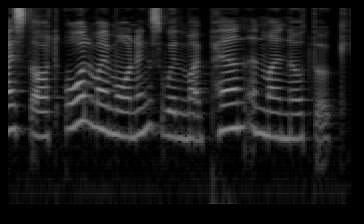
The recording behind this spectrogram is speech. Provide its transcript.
I start all my mornings with my pen and my notebook.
